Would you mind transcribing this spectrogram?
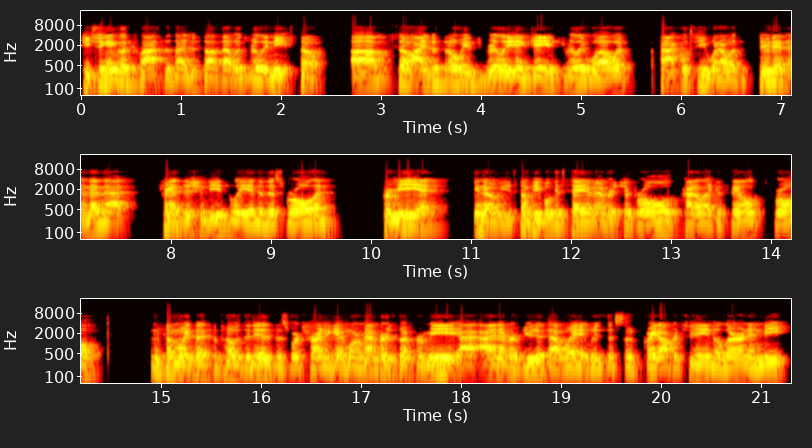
teaching English classes. I just thought that was really neat. So, um, so I just always really engaged really well with faculty when I was a student, and then that transitioned easily into this role. And for me, it, you know, some people could say a membership role is kind of like a sales role in some ways, I suppose it is, as we're trying to get more members. But for me, I, I never viewed it that way. It was just a great opportunity to learn and meet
